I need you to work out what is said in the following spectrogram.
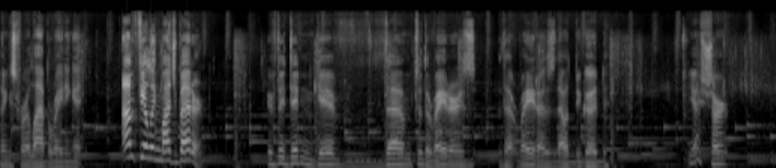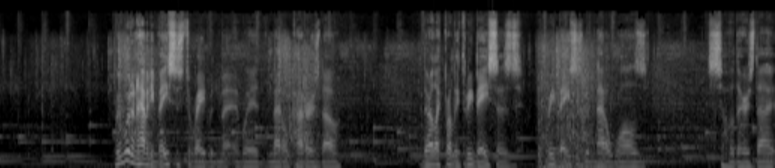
Thanks for elaborating it. I'm feeling much better. If they didn't give them to the raiders that raiders, that would be good. Yeah, sure. We wouldn't have any bases to raid with me with metal cutters, though. There are like probably three bases. Three bases with metal walls. So there's that.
